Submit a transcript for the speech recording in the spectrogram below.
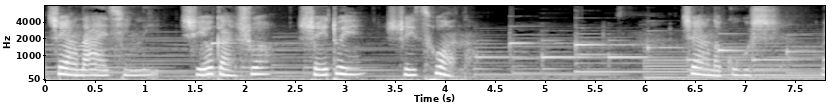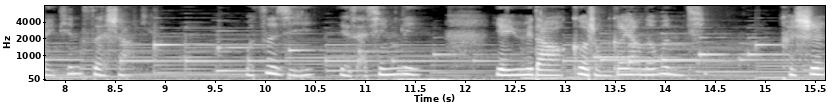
这样的爱情里，谁又敢说谁对谁错呢？这样的故事每天都在上演，我自己也在经历，也遇到各种各样的问题。可是，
